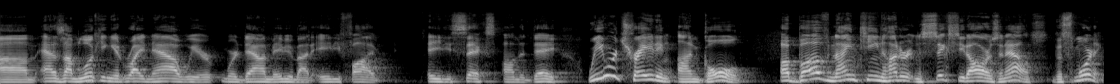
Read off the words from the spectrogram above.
Um, as I'm looking at right now, we're, we're down maybe about 85, 86 on the day. We were trading on gold above $1,960 an ounce this morning.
